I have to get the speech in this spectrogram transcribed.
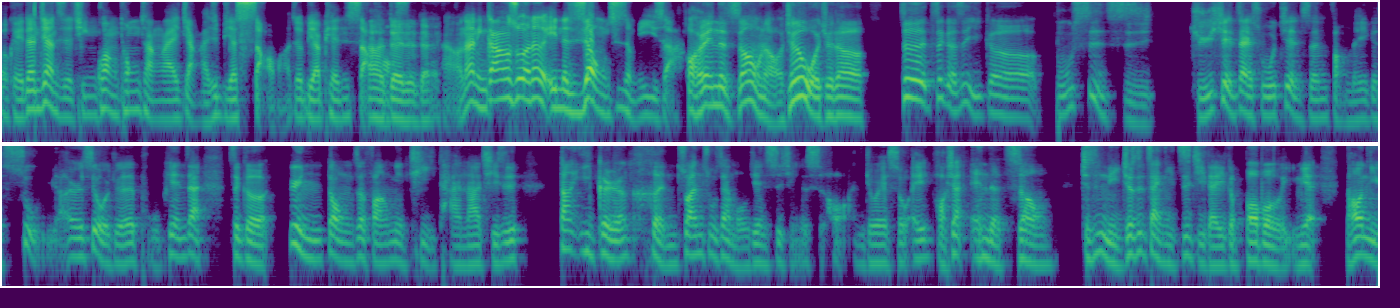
OK，但这样子的情况通常来讲还是比较少嘛，就比较偏少啊。对对对，好，那你刚刚说的那个 in the zone 是什么意思啊？哦，in the zone 哦，就是我觉得这这个是一个不是只局限在说健身房的一个术语啊，而是我觉得普遍在这个运动这方面，体坛啊，其实当一个人很专注在某件事情的时候啊，你就会说，哎，好像 in the zone。就是你就是在你自己的一个 bubble 里面，然后你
